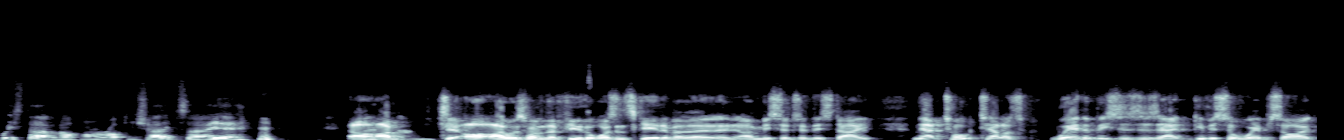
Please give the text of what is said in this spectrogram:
we started off on a rocky shade, so yeah. I, I, was one of the few that wasn't scared of it, and I miss it to this day. Now, talk, tell us where the business is at. Give us a website.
